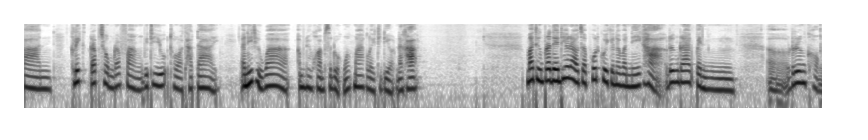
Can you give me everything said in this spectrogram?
การคลิกรับชมรับฟังวิทยุโทรทัศน์ได้ อันนี้ถือว่าอำนวยความสะดวกมากๆเลยทีเดียวนะคะ มาถึงประเด็นที่เราจะพูดคุยกันในวันนี้ค่ะ เรื่องแรกเป็นเเรื่องของ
